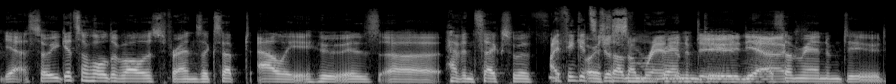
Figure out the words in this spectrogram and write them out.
Yeah, so he gets a hold of all his friends except Allie, who is uh, having sex with. I think it's just some random dude, Yeah, yeah. some random dude.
